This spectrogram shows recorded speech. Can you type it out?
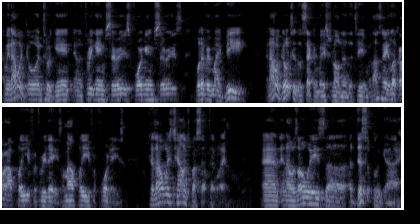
I mean, I would go into a game in a three game series, four game series, whatever it might be, and I would go to the second baseman on the other team, and I say, hey, look, I'm gonna play you for three days. I'm gonna play you for four days, because I always challenge myself that way. And and I was always uh, a disciplined guy.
